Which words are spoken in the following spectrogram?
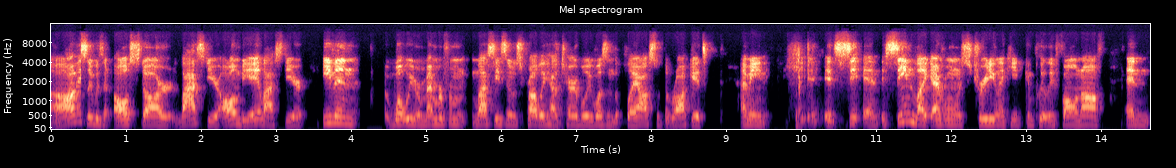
Uh, obviously, was an All Star last year, All NBA last year. Even what we remember from last season was probably how terrible he was in the playoffs with the Rockets. I mean, it, it, it seemed like everyone was treating like he'd completely fallen off, and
